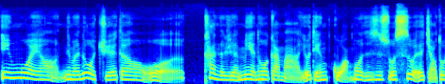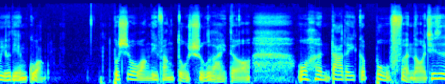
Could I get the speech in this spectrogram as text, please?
因为哦，你们如果觉得，我。看的人面或干嘛有点广，或者是说思维的角度有点广，不是我往地方读书来的哦。我很大的一个部分哦，其实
